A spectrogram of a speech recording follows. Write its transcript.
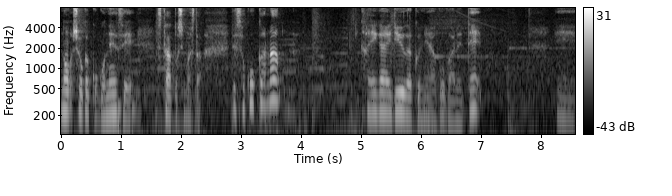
の小学校5年生スタートしました。でそこから海外留学に憧れて、えー、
